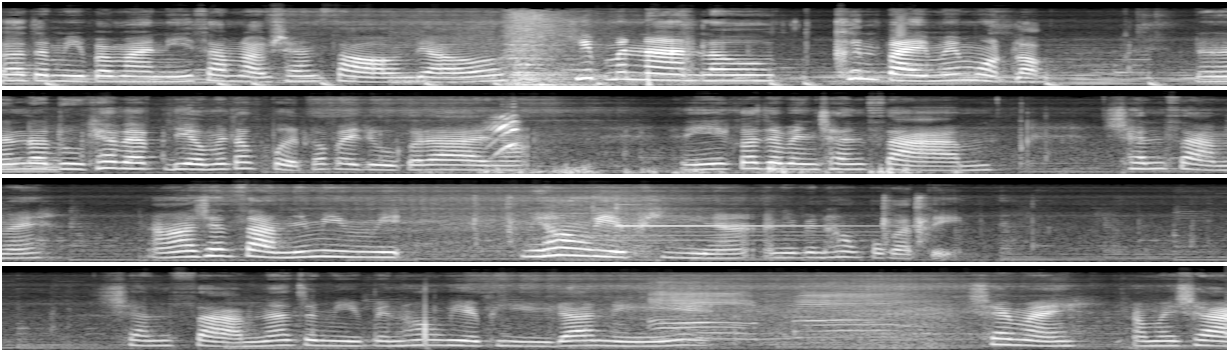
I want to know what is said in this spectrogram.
ก็จะมีประมาณนี้สำหรับชั้น 2 เดี๋ยวคลิปมันนานเราขึ้นไปไม่หมดหรอก ดังนั้นเราดูแค่แวบเดียวไม่ต้องเปิดเข้าไปดูก็ได้เนาะอันนี้ก็จะเป็นชั้น 3 ชั้น3ไหมอ๋อชั้น 3 นี่มีมีมีห้อง VIP นะ อันนี้เป็นห้องปกติ ชั้น3น่าจะมีเป็นห้อง VIP อยู่ด้านนี้ ใช่ไหมเอาไม่ใช่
